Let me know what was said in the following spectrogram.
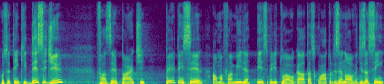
você tem que decidir fazer parte pertencer a uma família espiritual. Gálatas 4:19 diz assim:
